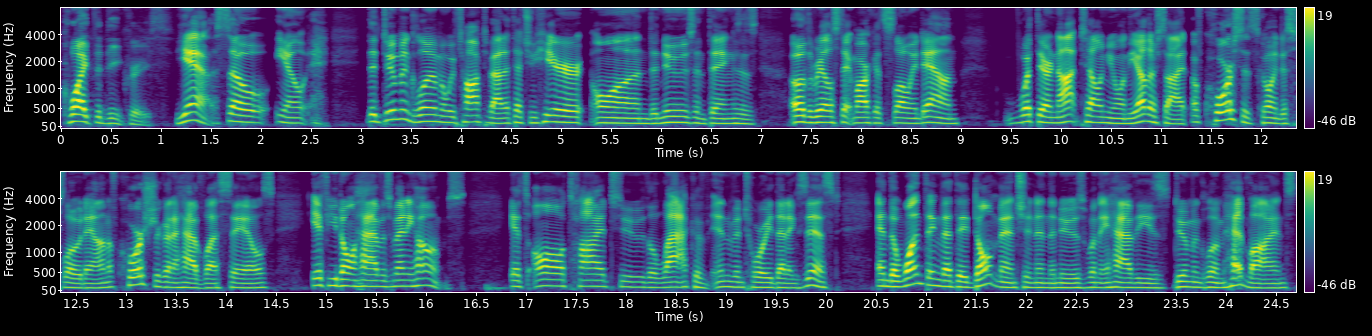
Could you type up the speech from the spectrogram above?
quite the decrease. Yeah. So, you know, the doom and gloom, and we've talked about it, that you hear on the news and things is, oh, the real estate market's slowing down. What they're not telling you on the other side, of course it's going to slow down. Of course you're going to have less sales if you don't have as many homes it's all tied to the lack of inventory that exists. And the one thing that they don't mention in the news when they have these doom and gloom headlines,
